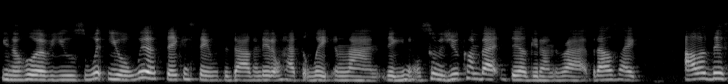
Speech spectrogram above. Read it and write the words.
you know, whoever you's with you are with, they can stay with the dog and they don't have to wait in line. They, you know, as soon as you come back, they'll get on the ride. But I was like, all of this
